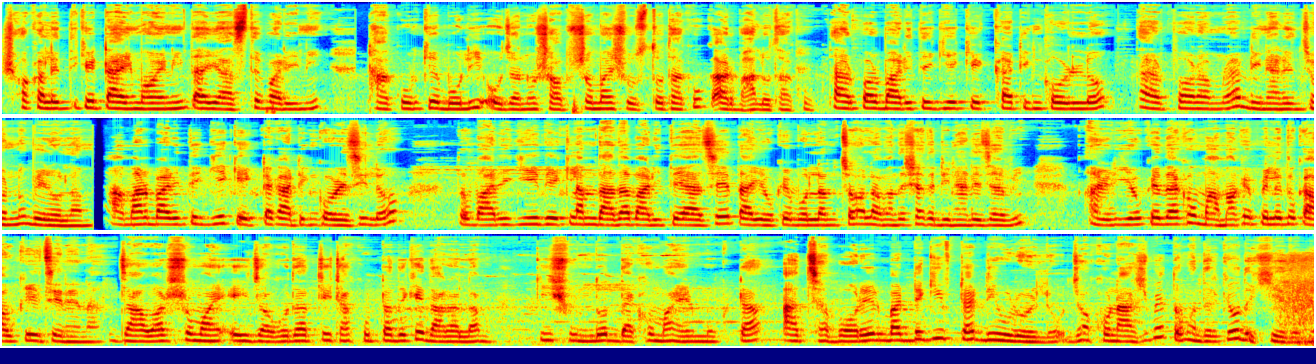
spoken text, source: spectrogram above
সকালের দিকে টাইম হয়নি, তাই আসতে পারিনি। ঠাকুরকে বলি, ও যেন সবসময় সুস্থ থাকুক আর ভালো থাকুক। তারপর বাড়িতে গিয়ে কেক কাটিং করল। তারপর আমরা ডিনারের জন্য বেরোলাম। আমার বাড়িতে গিয়ে কেকটা কাটিং করেছিল। তো বাড়ি গিয়ে দেখলাম দাদা বাড়িতে আছে, তাই ওকে বললাম, চল আমাদের সাথে ডিনারে যাবি। আর রিওকে দেখো, মামাকে পেলে তো কাউকেই চেনে না। যাওয়ার সময় এই জগদ্ধাত্রী ঠাকুরটা দেখে দাঁড়ালাম। কি সুন্দর দেখো মায়ের মুখটা। আচ্ছা বরের বার্থডে গিফটটা ডিউ রইল। যখন আসবে তোমাদেরকেও দেখিয়ে দেবো।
